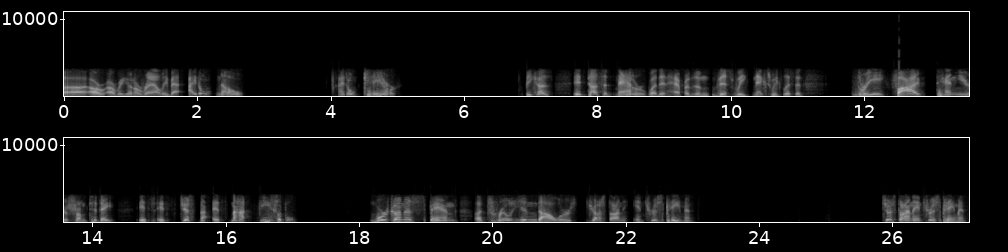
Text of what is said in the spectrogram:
Uh, are, are we going to rally back? I don't know. I don't care because it doesn't matter what it happens in this week, next week. Listen, three, five, ten years from today, it's it's just not it's not feasible. We're going to spend a trillion dollars just on interest payments. Just on interest payments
